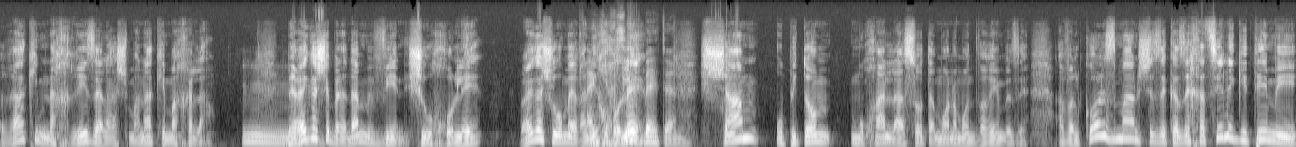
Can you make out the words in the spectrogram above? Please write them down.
רק אם נכריז על ההשמנה כמחלה. Mm. ברגע שבן אדם מבין שהוא חולה, ברגע שהוא אומר, אני חולה, בהתאם. שם הוא פתאום מוכן לעשות המון המון דברים בזה. אבל כל זמן שזה כזה חצי לגיטימי,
